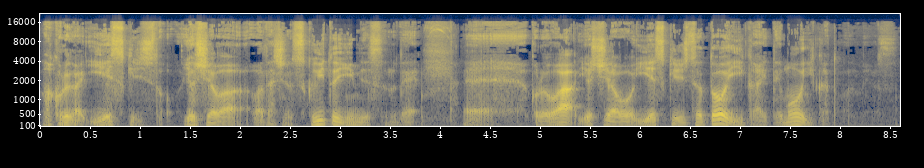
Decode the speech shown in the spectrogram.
まあ、これがイエス・キリスト。ヨシアは私の救いという意味ですので、えー、これはヨシアをイエス・キリストと言い換えてもいいかと思います。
